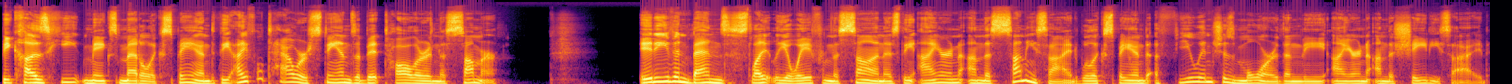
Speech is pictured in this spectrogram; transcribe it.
Because heat makes metal expand, the Eiffel Tower stands a bit taller in the summer. It even bends slightly away from the sun as the iron on the sunny side will expand a few inches more than the iron on the shady side.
